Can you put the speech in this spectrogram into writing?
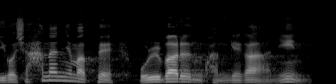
이것이 하나님 앞에 올바른 관계가 아닌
